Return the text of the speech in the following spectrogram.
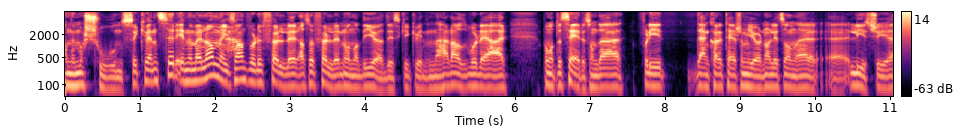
animasjonssekvenser innimellom, ikke sant? hvor du følger, altså følger noen av de jødiske kvinnene her, da, hvor det er på en måte ser ut som det er fordi det er en karakter som gjør noen litt sånne eh, lysskye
